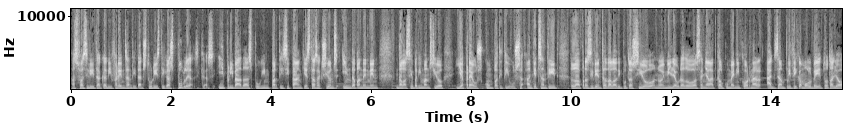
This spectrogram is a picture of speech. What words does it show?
es facilita que diferents entitats turístiques públiques i privades puguin participar en aquestes accions independentment de la seva dimensió i a preus competitius. En aquest sentit, la presidenta de la Diputació, Noemí Llaurador, ha assenyalat que el conveni Corner exemplifica molt bé tot allò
